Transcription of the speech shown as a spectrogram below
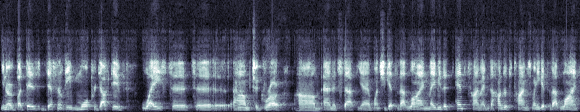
you know, but there's definitely more productive ways to to um, to grow. Um, and it's that yeah. Once you get to that line, maybe the tenth time, maybe the hundredth times, when you get to that line,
